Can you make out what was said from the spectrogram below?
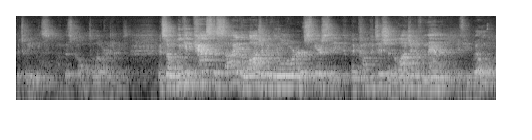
between these, this call to love our enemies. And so we can cast aside the logic of the old order of scarcity and competition, the logic of mammon, if you will,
